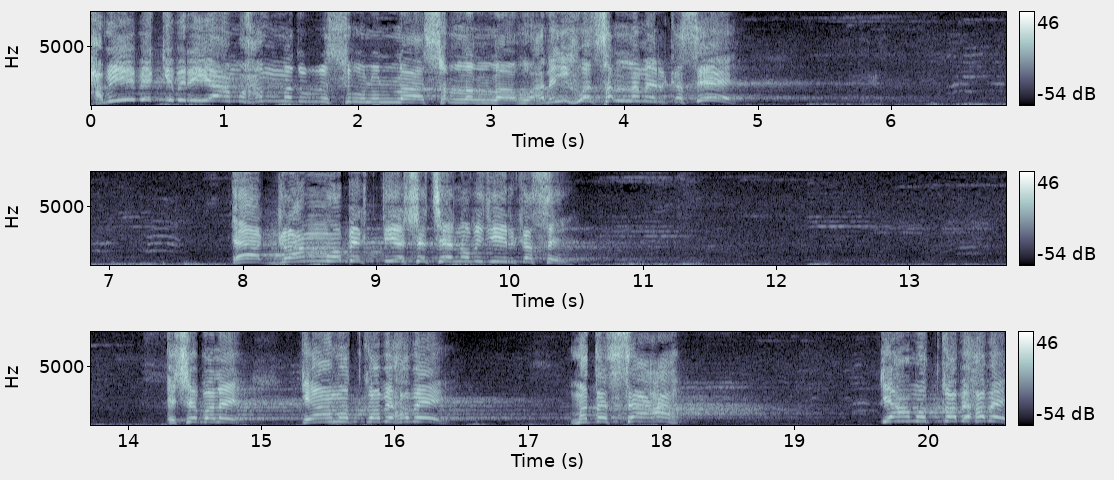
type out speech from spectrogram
হাবিবে কিবরিয়া মুহাম্মদুর রাসূলুল্লাহ সাল্লাল্লাহু আলাইহি ওয়াসাল্লামের কাছে এক গ্রাম্য ব্যক্তি এসেছে নবীজির কাছে। এসে বলে, কেয়ামত কবে হবে? কেয়ামত কবে হবে?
